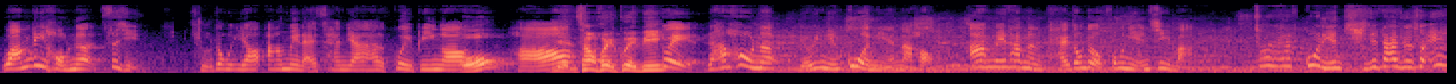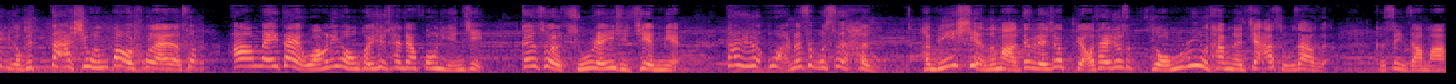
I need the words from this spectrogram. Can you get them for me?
王力宏呢自己主动邀阿妹来参加他的贵宾哦。哦。好。演唱会贵宾。对。然后呢，有一年过年了哈，阿妹他们台东都有丰年祭嘛。就是他过年期间，大家觉得说，哎，有个大新闻爆出来了，说阿妹带王力宏回去参加丰年祭，跟所有族人一起见面。大家觉得哇，那这不是很很明显的嘛，对不对？就表态就是融入他们的家族这样子。可是你知道吗？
